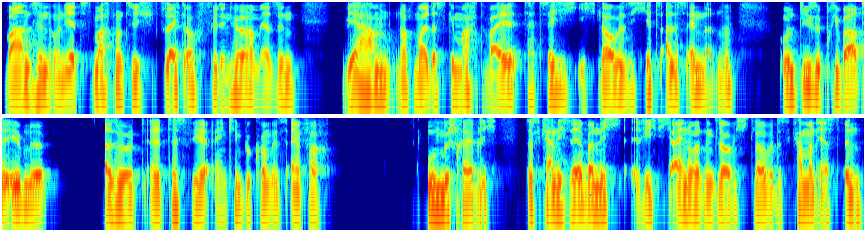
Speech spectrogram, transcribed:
Wahnsinn. Und jetzt macht es natürlich vielleicht auch für den Hörer mehr Sinn. Wir haben nochmal das gemacht, weil tatsächlich, ich glaube, sich jetzt alles ändert. Ne? Und diese private Ebene, also äh, dass wir ein Kind bekommen, ist einfach unbeschreiblich. Das kann ich selber nicht richtig einordnen, glaube ich. Ich glaube, das kann man erst, wenn,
